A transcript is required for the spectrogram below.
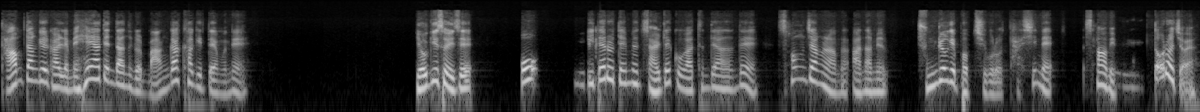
다음 단계를 가려면 해야 된다는 걸 망각하기 때문에 여기서 이제 어 이대로 되면 잘 될 것 같은데 하는데 성장을 하면- 안 하면 중력의 법칙으로 다시 내 사업이 음, 떨어져요.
